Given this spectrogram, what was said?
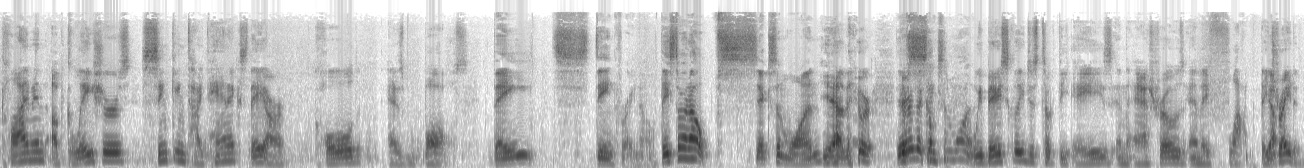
climbing up glaciers, sinking Titanics. They are cold as balls. They stink right now. They start out six and one. Yeah, they were. They're the six and one. We basically just took the A's and the Astros and they flopped. They Yeah. traded.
